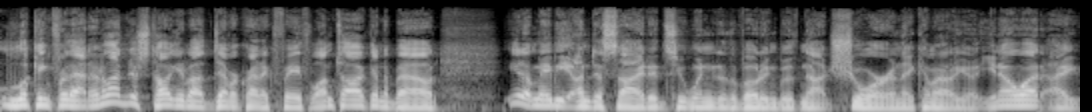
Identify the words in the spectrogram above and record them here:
looking for that? And I'm not just talking about Democratic faithful, I'm talking about. You know, maybe undecideds who went into the voting booth not sure, and they come out. You you know what? I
